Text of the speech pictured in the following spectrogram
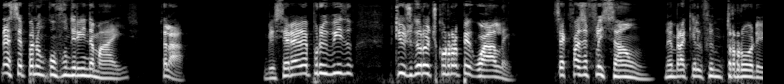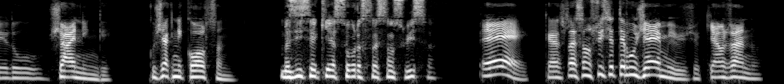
Deve ser para não confundir ainda mais. Sei lá. Devia ser era proibido meter os garotos com roupa igual. Isso é que faz aflição. Lembra aquele filme de terror do Shining, com o Jack Nicholson. Mas isso aqui é sobre a seleção suíça? É, que a seleção suíça teve uns gêmeos aqui há uns anos.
